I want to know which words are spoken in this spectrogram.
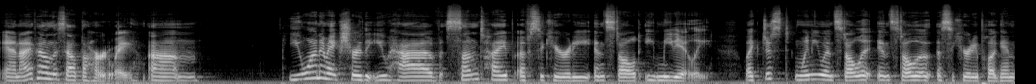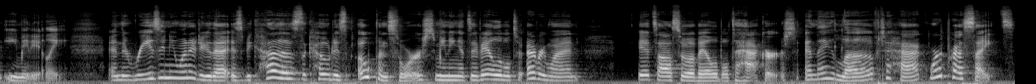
and I found this out the hard way, um, you want to make sure that you have some type of security installed immediately. Like just when you install it, install a security plugin immediately. And the reason you want to do that is because the code is open source, meaning it's available to everyone. It's also available to hackers, and they love to hack WordPress sites.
